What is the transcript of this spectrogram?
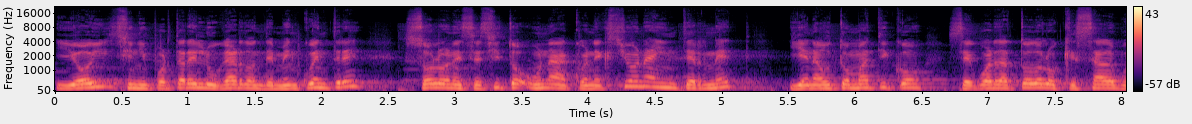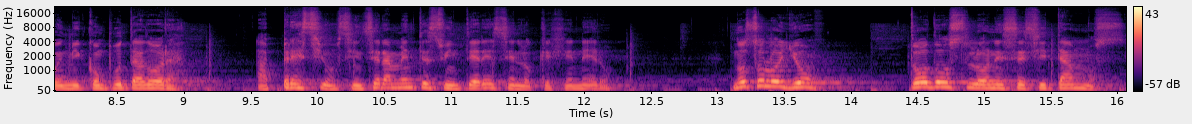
y hoy, sin importar el lugar donde me encuentre, solo necesito una conexión a Internet y en automático se guarda todo lo que salvo en mi computadora. Aprecio sinceramente su interés en lo que genero. No solo yo, todos lo necesitamos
